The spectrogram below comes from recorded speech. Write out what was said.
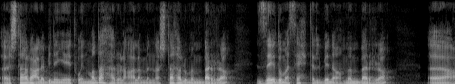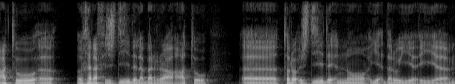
اشتغلوا على بنايات وين ما ظهروا العالم منها. اشتغلوا من برا زادوا مساحة البناء من برا آه، عطوا غرف جديدة لبرا عطوا طرق جديدة إنه يقدروا ي...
